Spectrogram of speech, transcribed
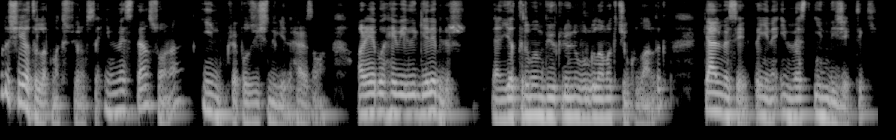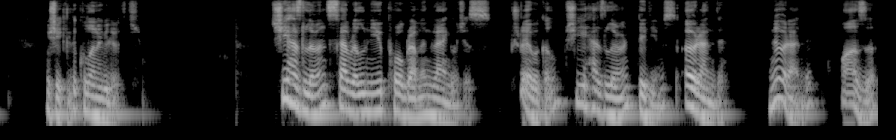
Burada şeyi hatırlatmak istiyorum size. Invest'ten sonra in preposition'ı gelir her zaman. Araya bu heavy gelebilir. Yani yatırımın büyüklüğünü vurgulamak için kullandık. Gelmeseydi de yine invest in diyecektik. Bu şekilde kullanabilirdik. She has learned several new programming languages. Şuraya bakalım. She has learned dediğimiz öğrendi. Ne öğrendi? Bazı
